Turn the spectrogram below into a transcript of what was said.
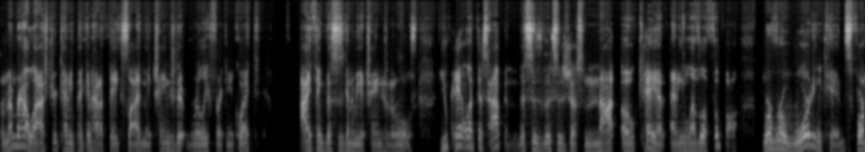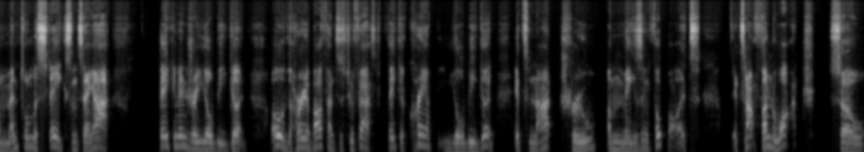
Remember how last year Kenny Pickett had a fake slide and they changed it really freaking quick? I think this is going to be a change in the rules. You can't let this happen. This is this is just not okay at any level of football. We're rewarding kids for mental mistakes and saying, "Ah, fake an injury, you'll be good." Oh, the hurry up offense is too fast. Fake a cramp, you'll be good. It's not true amazing football. It's it's not fun to watch. So,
